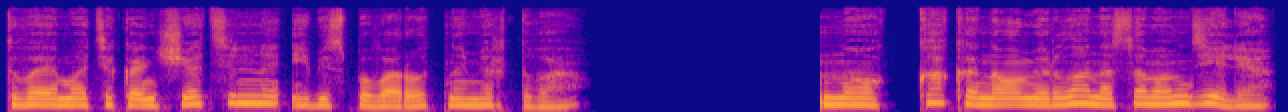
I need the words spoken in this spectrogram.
Твоя мать окончательно и бесповоротно мертва. Но как она умерла на самом деле?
